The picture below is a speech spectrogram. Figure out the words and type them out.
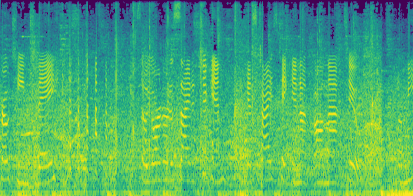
protein today. so you ordered a side of chicken. I guess Ty's taking up on that too.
